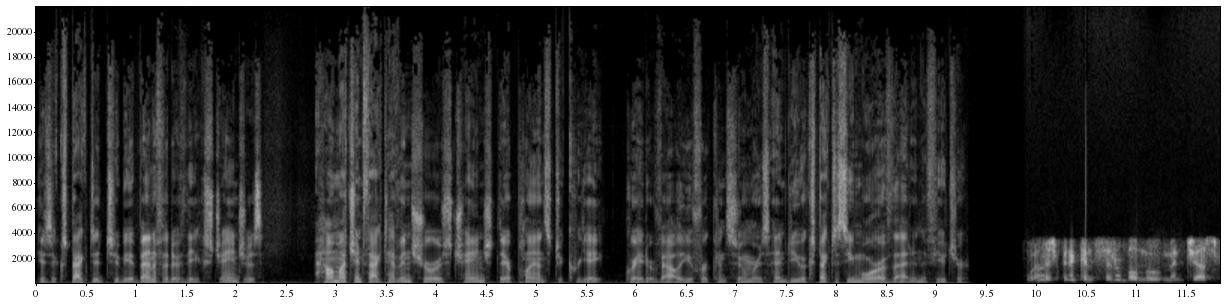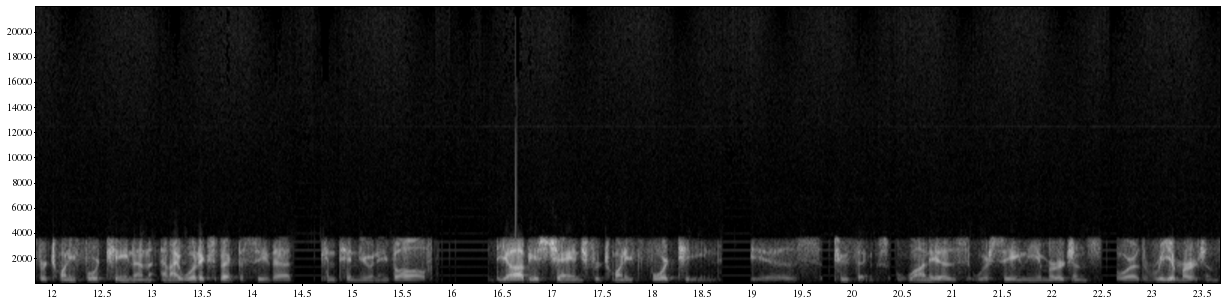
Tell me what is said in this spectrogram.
is expected to be a benefit of the exchanges. How much, in fact, have insurers changed their plans to create greater value for consumers? And do you expect to see more of that in the future? Well, there's been a considerable movement just for 2014, and, and I would expect to see that continue and evolve. The obvious change for 2014 is two things. One is we're seeing the emergence or the reemergence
